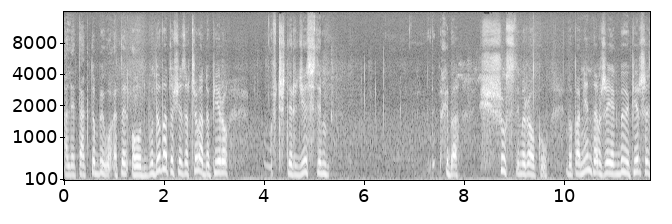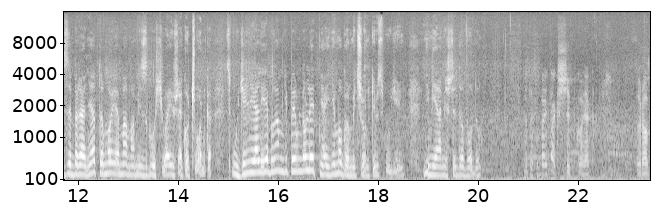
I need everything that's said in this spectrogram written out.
Ale tak to było. A ten, odbudowa to się zaczęła dopiero w 40 chyba szóstym roku, bo pamiętam, że jak były pierwsze zebrania, to moja mama mnie zgłosiła już jako członka spółdzielni, ale ja byłam niepełnoletnia i nie mogłam być członkiem spółdzielni. Nie miałam jeszcze dowodu. No to chyba i tak szybko, jak rok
